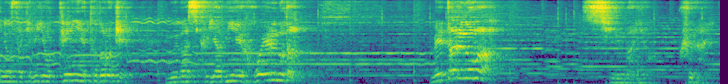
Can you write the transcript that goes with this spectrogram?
みの叫びを天へ轟け虚しく闇へ吠えるのだメタルノバシルバリオくらい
